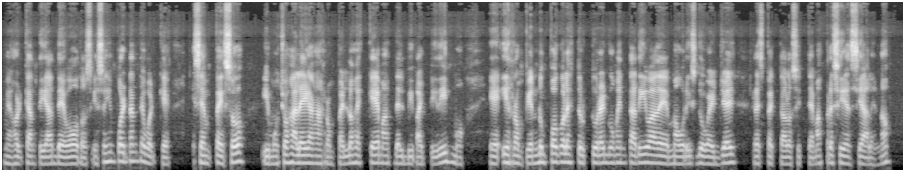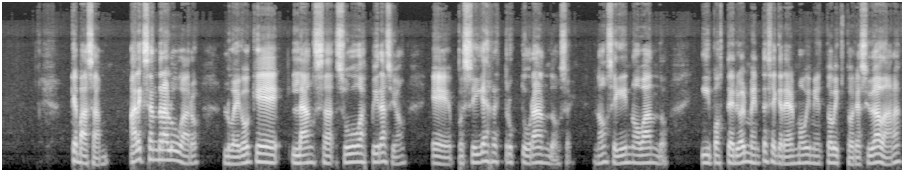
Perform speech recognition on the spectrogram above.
mejor cantidad de votos. Y eso es importante porque se empezó, y muchos alegan, a romper los esquemas del bipartidismo eh, y rompiendo un poco la estructura argumentativa de Maurice Duverger respecto a los sistemas presidenciales, ¿no? ¿Qué pasa? Alexandra Lugaro, luego que lanza su aspiración, eh, pues sigue reestructurándose ¿no? Sigue innovando. Y posteriormente se crea el movimiento Victoria Ciudadana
